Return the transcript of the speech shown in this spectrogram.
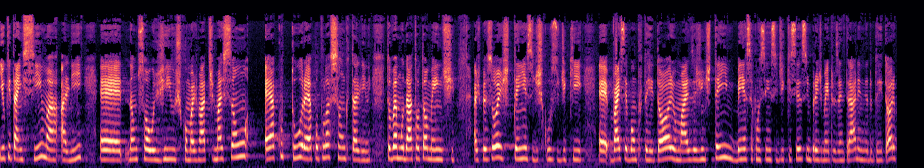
E o que está em cima ali, é, não só os rios como as matas, mas são é a cultura, é a população que está ali. Né? Então vai mudar totalmente. As pessoas têm esse discurso de que é, vai ser bom para o território, mas a gente tem bem essa consciência de que se esses empreendimentos entrarem no território,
